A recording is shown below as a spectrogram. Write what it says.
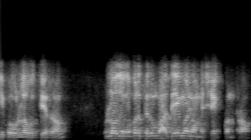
இப்போ உள்ள ஊற்றிடுறோம் உள்ளதுக்கப்புறம் திரும்ப அதே மாதிரி நம்ம ஷேக் பண்ணுறோம்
